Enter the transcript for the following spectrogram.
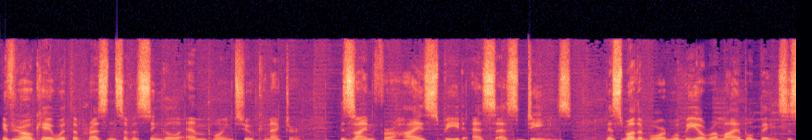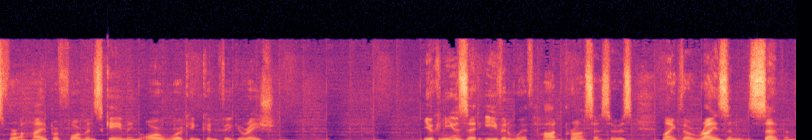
If you're okay with the presence of a single M.2 connector designed for high-speed SSDs, this motherboard will be a reliable basis for a high-performance gaming or working configuration. You can use it even with hot processors like the Ryzen 7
